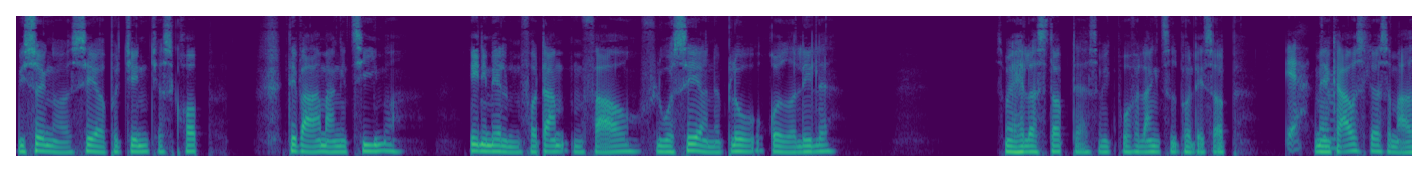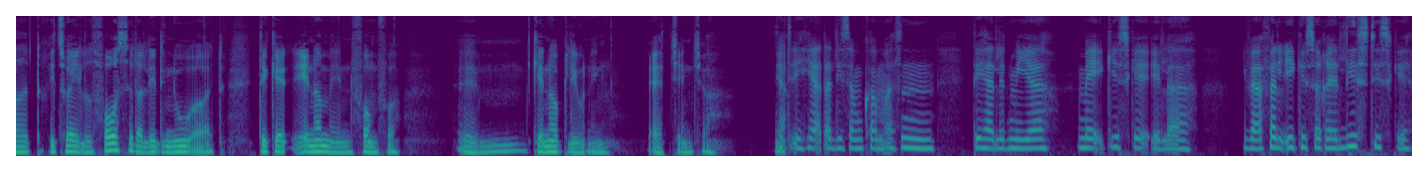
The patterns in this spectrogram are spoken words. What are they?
Vi synger og ser på Gingers krop. Det varer mange timer. Indimellem får dampen farve, fluorescerende blå, rød og lilla. Så må jeg hellere stoppe der, så vi ikke bruger for lang tid på at læse op. Ja, Men jeg det- kan afsløre så meget, at ritualet fortsætter lidt endnu, og at det ender med en form for øhm, genoplevning af Ginger. Så Ja. det er her, der ligesom kommer sådan det her lidt mere magiske, eller i hvert fald ikke så realistiske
